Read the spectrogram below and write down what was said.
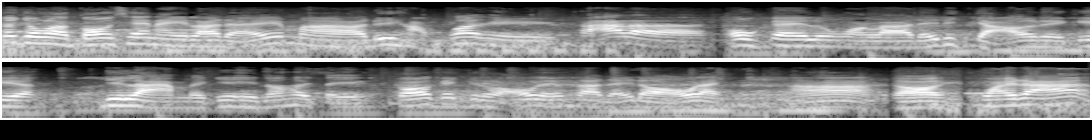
Nói chung là con xe này là để mà đi học á thì khá là ok luôn hoặc là để đi chợ này kia đi làm này kia thì nó hơi tiện. Có cái lỗ để chúng ta để đồ ở đây. À rồi ngoài ra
